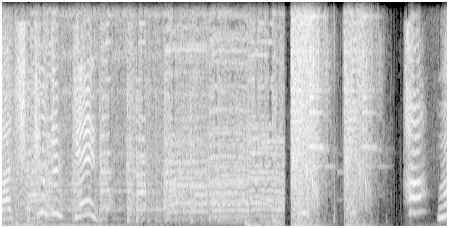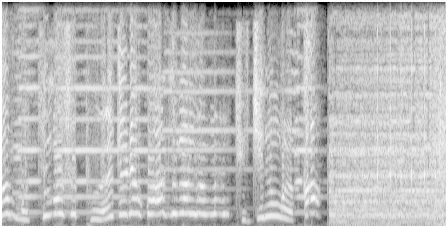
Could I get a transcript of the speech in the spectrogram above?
내가 지켜줄게. 하, 왜 멋진 모습 보여주려고 하기만 하면 뒤지는 걸까?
